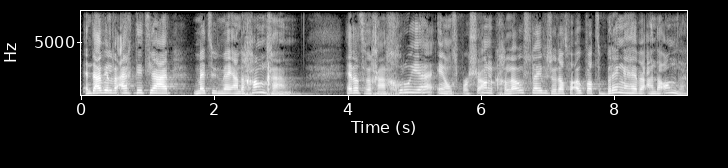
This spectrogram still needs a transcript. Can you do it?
En daar willen we eigenlijk dit jaar met u mee aan de gang gaan. dat we gaan groeien in ons persoonlijk geloofsleven, zodat we ook wat te brengen hebben aan de ander.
